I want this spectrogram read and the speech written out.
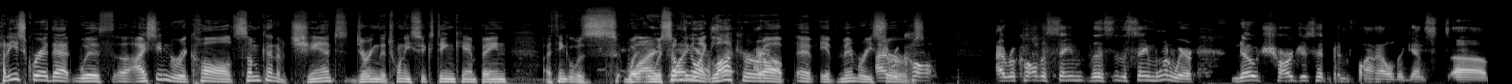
How do you square that with, uh, I seem to recall some kind of chant during the 2016 campaign. I think it was, well, it was something well, yes, like lock her I, up if, if, memory serves. I recall, I recall the same, this is the same one where no charges had been filed against, uh,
